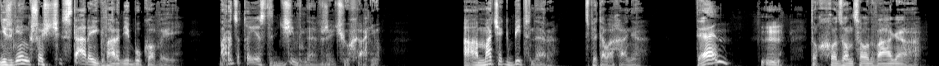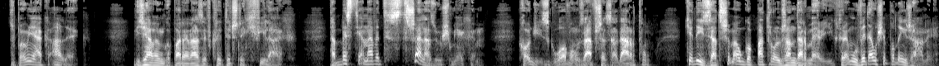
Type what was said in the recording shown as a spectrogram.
niż większość starej gwardii bukowej. Bardzo to jest dziwne w życiu, Haniu. A Maciek Bitner? spytała Hania. Ten? Hm, to chodząca odwaga. Zupełnie jak Alek. Widziałem go parę razy w krytycznych chwilach. Ta bestia nawet strzela z uśmiechem. Chodzi z głową zawsze zadartą. Kiedyś zatrzymał go patrol żandarmerii, któremu wydał się podejrzany.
